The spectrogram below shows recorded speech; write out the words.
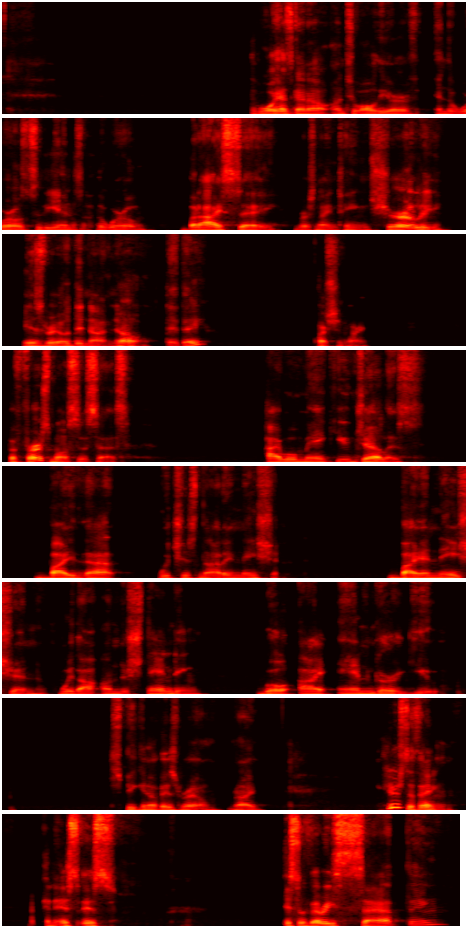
The boy has gone out unto all the earth, and the worlds to the ends of the world. But I say, verse 19, surely Israel did not know, did they? Question mark. But first Moses says, I will make you jealous by that which is not a nation. By a nation without understanding will I anger you. Speaking of Israel, right? Here's the thing, and it's, it's it's a very sad thing,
